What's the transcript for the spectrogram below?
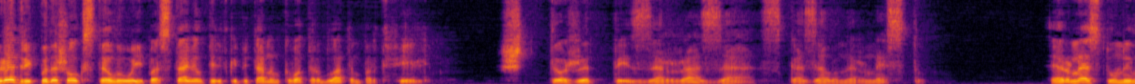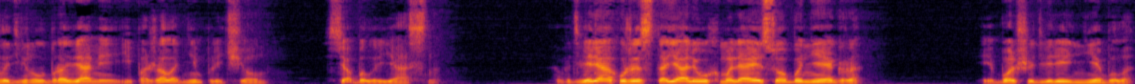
Редрик подошел к столу и поставил перед капитаном Квотерблатом портфель. «Что же ты, зараза!» — сказал он Эрнесту. Эрнест уныло двинул бровями и пожал одним плечом. Все было ясно. В дверях уже стояли, ухмыляясь оба негра, и больше дверей не было.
